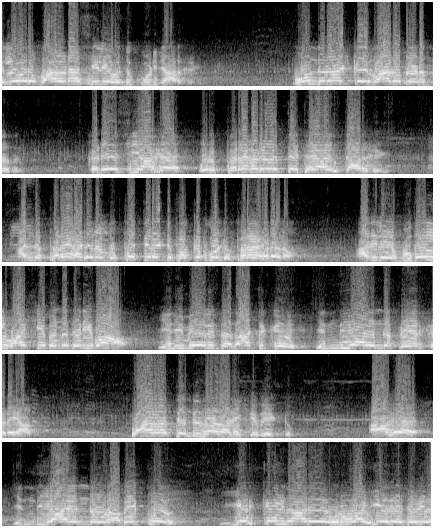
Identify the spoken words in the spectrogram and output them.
எல்லோரும் வாரணாசியிலே வந்து கூடினார்கள். மூன்று நாட்கள் வாதம் நடந்தது. கடைசியாக ஒரு பிரகடனத்தை தயாரித்தார்கள். அந்த பிரகடனம் முப்பத்தி ரெண்டு பக்கம் கொண்ட பிரகடனம். அதிலே முதல் வாக்கியம் என்ன தெரியுமா? இனிமேல் இந்த நாட்டுக்கு இந்தியா என்ற பெயர் கிடையாது. பாரத் என்றுதான் அழைக்க வேண்டும். ஆக இந்தியா என்ற ஒரு அமைப்பு இயற்கையினாலே உருவாகியதே தவிர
